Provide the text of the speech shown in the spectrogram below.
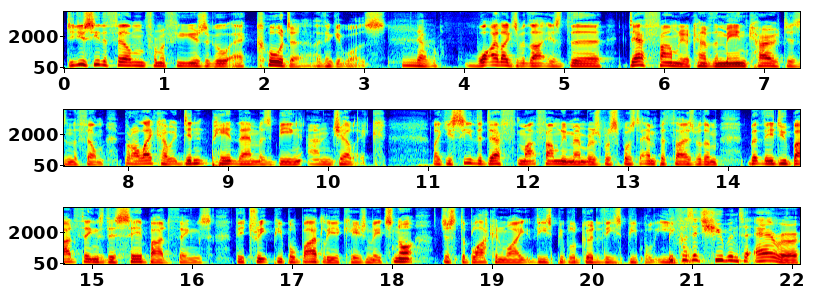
did you see the film from a few years ago, uh, Coda, I think it was. No. What I liked about that is the deaf family are kind of the main characters in the film, but I like how it didn't paint them as being angelic. Like you see, the deaf family members were supposed to empathize with them, but they do bad things. They say bad things. They treat people badly occasionally. It's not just the black and white. These people good. These people evil. Because it's human to error,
